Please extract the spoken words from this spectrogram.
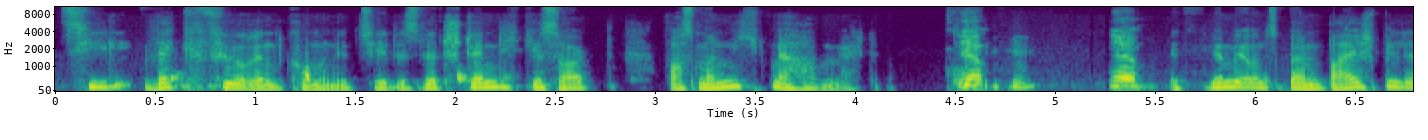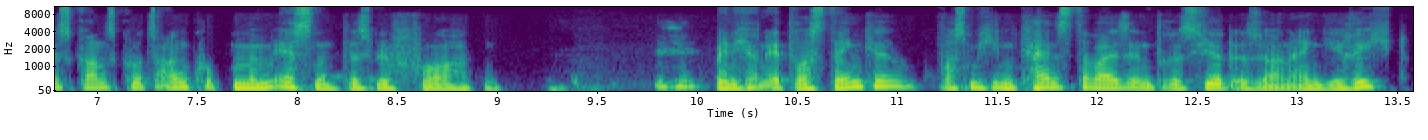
zielwegführend kommuniziert. Es wird ständig gesagt, was man nicht mehr haben möchte. Ja. Mhm. ja. Jetzt, wenn wir uns beim Beispiel das ganz kurz angucken mit dem Essen, das wir vorhatten. Mhm. Wenn ich an etwas denke, was mich in keinster Weise interessiert, also an ein Gericht,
